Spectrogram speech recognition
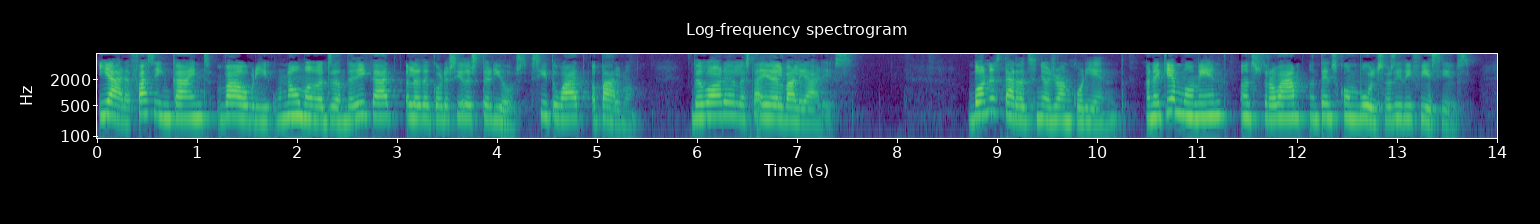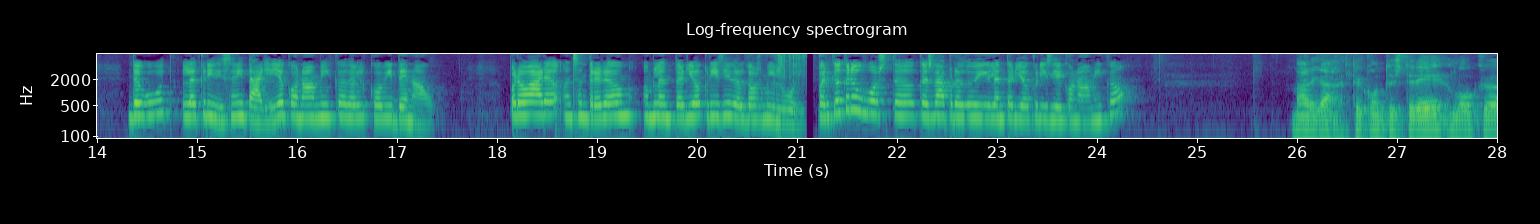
i ara, fa cinc anys, va obrir un nou magatzem dedicat a la decoració d'exteriors, situat a Palma, de vora l'estalla del Baleares. Bones tardes, senyor Joan Corient. En aquest moment ens trobam en temps convulsos i difícils, degut a la crisi sanitària i econòmica del Covid-19. Però ara ens centrarem en l'anterior crisi del 2008. Per què creu vostè que es va produir l'anterior crisi econòmica? Marga, te contestaré el que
